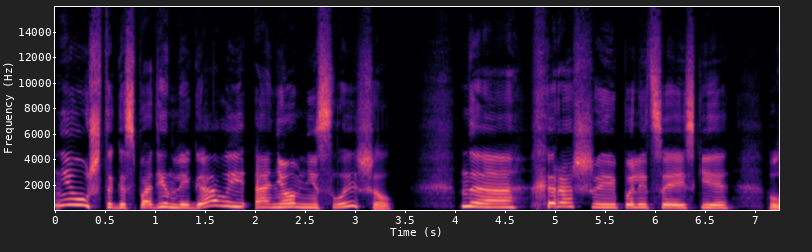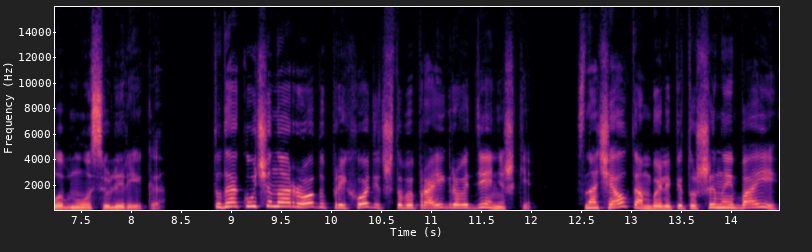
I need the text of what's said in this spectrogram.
Неужто господин Легавый о нем не слышал? Да, хороши полицейские, улыбнулась Улерика. Туда куча народу приходит, чтобы проигрывать денежки. Сначала там были петушиные бои.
